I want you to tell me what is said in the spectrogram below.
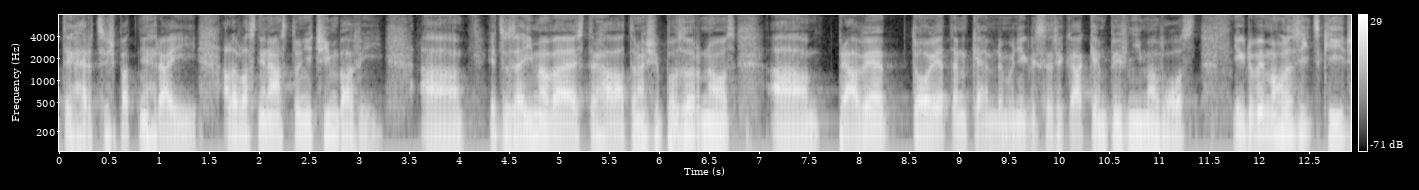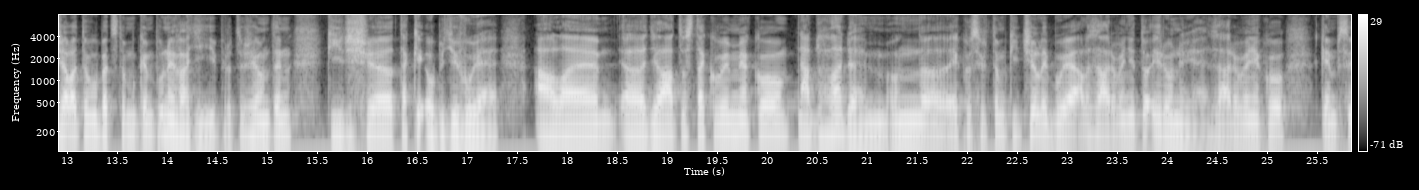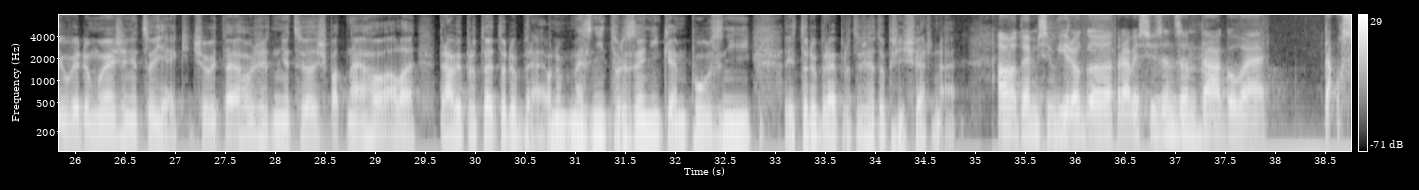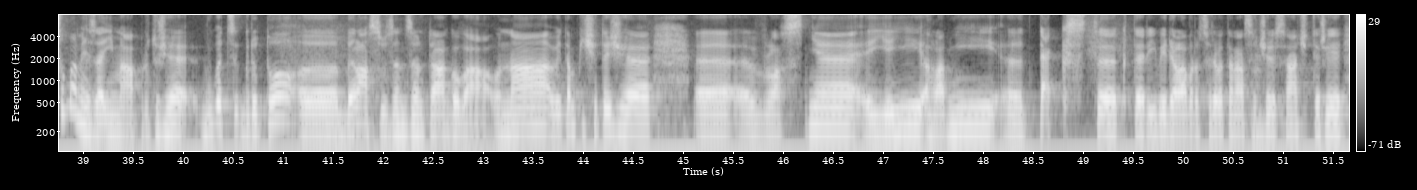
ty herci špatně hrají, ale vlastně nás to něčím baví. A je to zajímavé, strhává to naši pozornost. A právě to je ten kemp, nebo někdy se říká kempy vnímavost. Někdo by mohl říct kýč, ale to vůbec tomu kempu nevadí, protože on ten kýč eh, taky obdivuje, ale eh, dělá to s takovým jako nadhledem. On eh, jako si v tom kýči libuje, ale zároveň je to ironie. Zároveň jako kemp si uvědomuje, že něco je kýčovitého, že něco je špatného, ale právě proto je to dobré. On mezní tvrzení kempu zní, je to dobré, protože je to příšerné. Ano, to je myslím výrok právě Susan Zontágové. Mm-hmm ta osoba mě zajímá, protože vůbec, kdo to eh, byla Susan Zontágová? Ona, vy tam píšete, že eh, vlastně její hlavní eh, text, který vydala v roce 1964,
